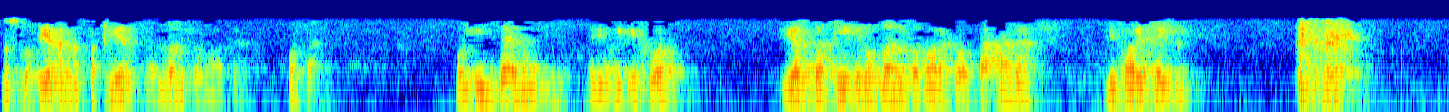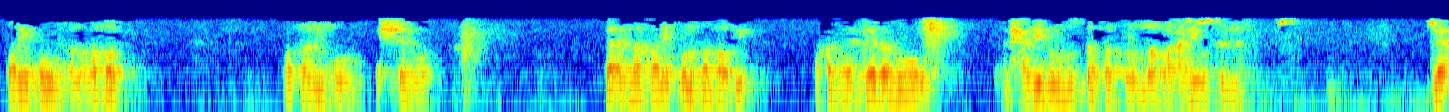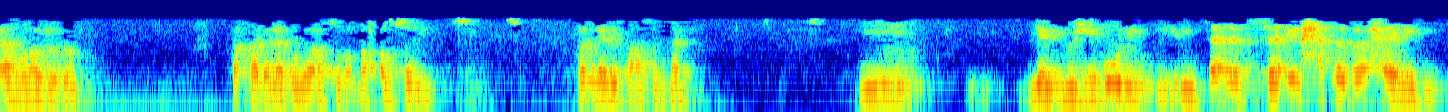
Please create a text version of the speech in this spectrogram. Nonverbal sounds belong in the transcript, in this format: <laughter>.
نستطيع أن نرتقي إلى الله تبارك وتعالى. والإنسان أيها الإخوة يرتقي إلى الله تبارك وتعالى بطريقين. طريق الغضب وطريق الشهوة. فأما طريق الغضب فقد هذبه الحبيب المصطفى صلى الله عليه وسلم. جاءه رجل فقال له يا رسول الله أوصني. والنبي صلى الله عليه وسلم يجيب للإنسان السائل حسب حاله.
